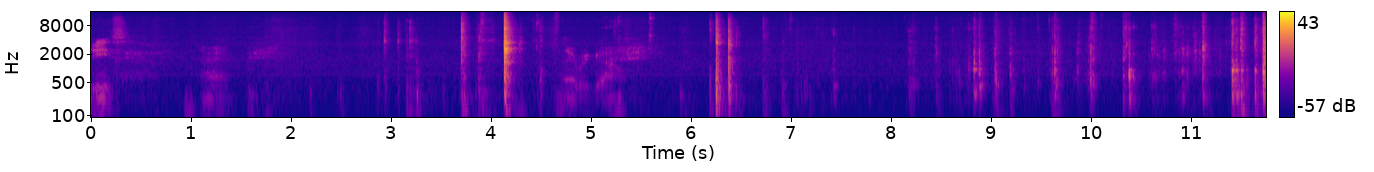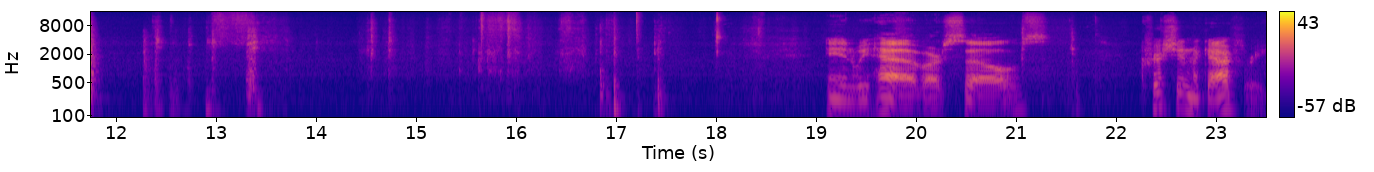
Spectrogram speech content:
Jeez. Alright. There we go. And we have ourselves Christian McCaffrey.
